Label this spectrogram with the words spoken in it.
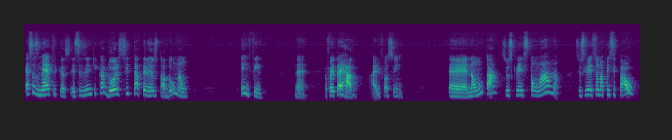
essas métricas, esses indicadores, se está tendo resultado ou não. Enfim, né? Eu falei, tá errado. Aí ele falou assim, é, não, não tá. Se os clientes estão lá, se os clientes estão na principal,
